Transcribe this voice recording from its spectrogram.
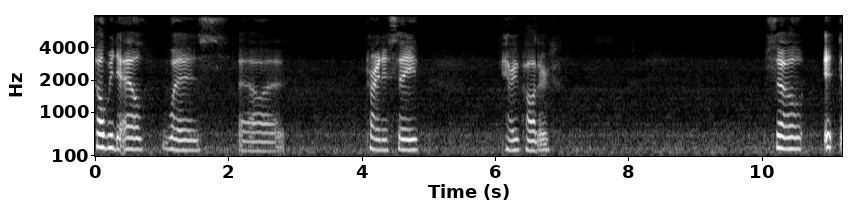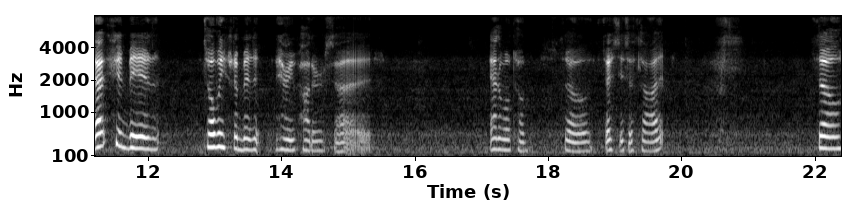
Dobby the elf was uh, trying to save Harry Potter. So it that should be Dobby should have been Harry Potter's uh, animal totem. So that's just a thought. So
